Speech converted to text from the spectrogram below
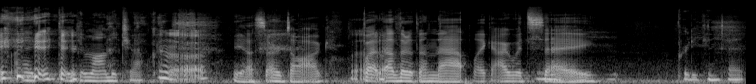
I'd take him on the truck. Yes, our dog. But other than that, like I would say, Pretty content.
